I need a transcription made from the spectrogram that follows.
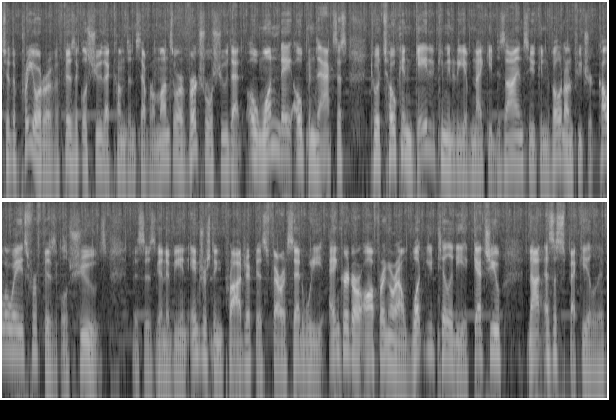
to the pre-order of a physical shoe that comes in several months or a virtual shoe that oh, one day opens access to a token gated community of Nike design so you can vote on future colorways for physical shoes. This is going to be an interesting project. As Faris said, we anchored our offering around what utility it gets you, not as a speculative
